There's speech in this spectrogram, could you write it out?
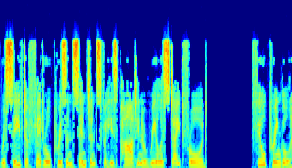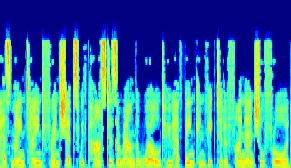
received a federal prison sentence for his part in a real estate fraud. Phil Pringle has maintained friendships with pastors around the world who have been convicted of financial fraud.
